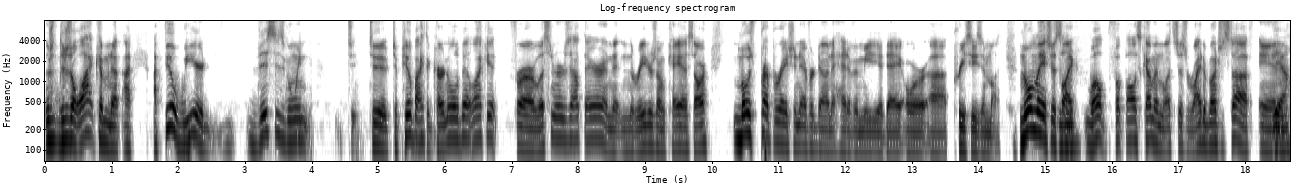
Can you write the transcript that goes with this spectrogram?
there's there's a lot coming up. I I feel weird. This is going to to to peel back the curtain a little bit, like it for our listeners out there and, and the readers on KSR. Most preparation ever done ahead of a media day or uh, preseason month. Normally, it's just Mhm. like, well, football's coming. Let's just write a bunch of stuff and Yeah.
